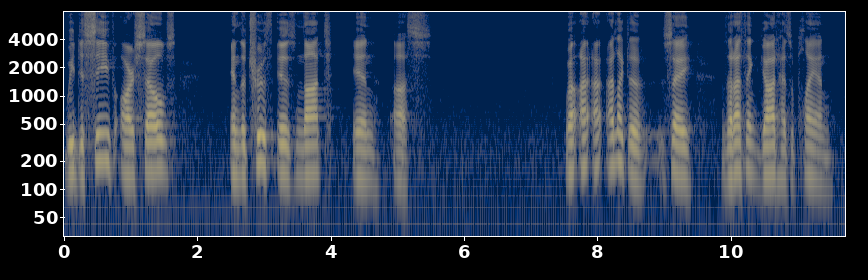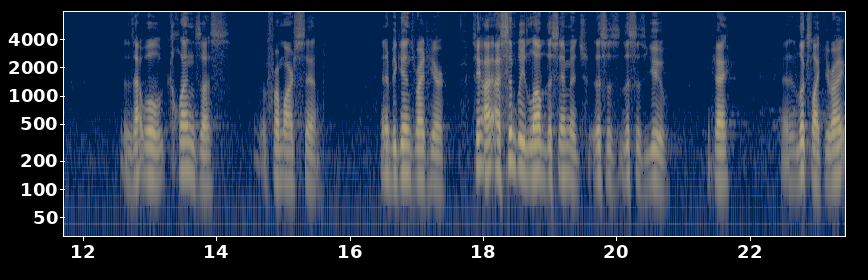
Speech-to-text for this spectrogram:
we deceive ourselves, and the truth is not in us. Well, I, would like to say that I think God has a plan that will cleanse us from our sin. And it begins right here. See, I, I simply love this image. This is, this is you, okay? It looks like you, right?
